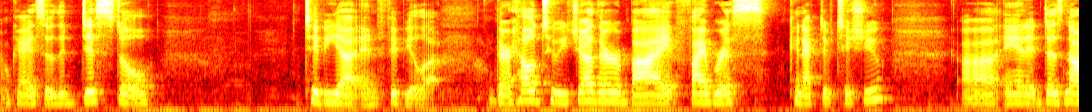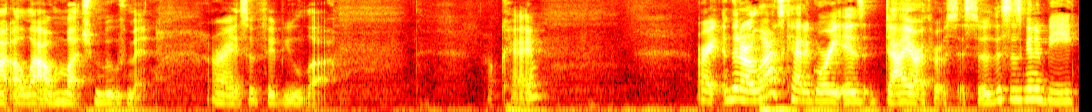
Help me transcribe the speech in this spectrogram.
Okay, so the distal tibia and fibula. They're held to each other by fibrous connective tissue, uh, and it does not allow much movement. All right, so fibula. Okay. All right, and then our last category is diarthrosis. So this is going to be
